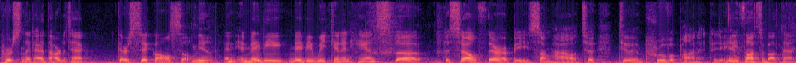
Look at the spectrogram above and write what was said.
person that had the heart attack, they're sick also. Yeah. And, and maybe maybe we can enhance the, the cell therapy somehow to, to improve upon it. Any Yeah. thoughts about that?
